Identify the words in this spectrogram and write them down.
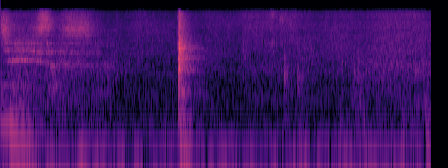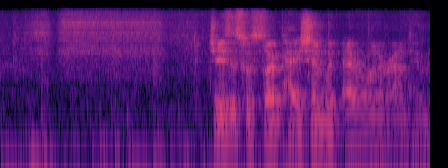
Jesus. Jesus was so patient with everyone around him.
